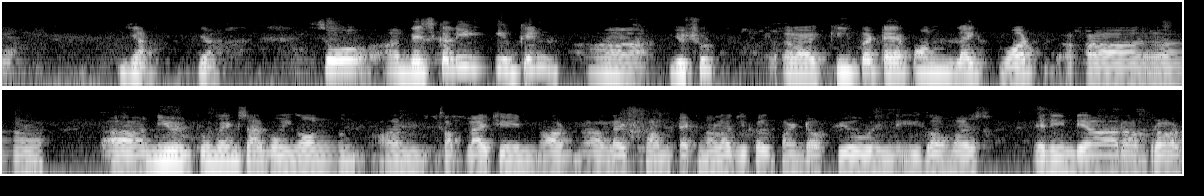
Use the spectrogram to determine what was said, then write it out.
Yeah. Yeah, yeah. So uh, basically, you can uh, you should uh, keep a tab on like what uh, uh, new improvements are going on on supply chain or uh, like from technological point of view in e-commerce in India or abroad.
